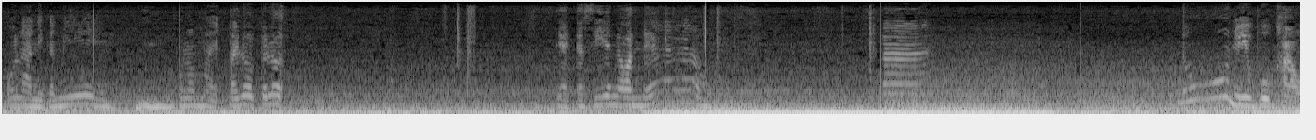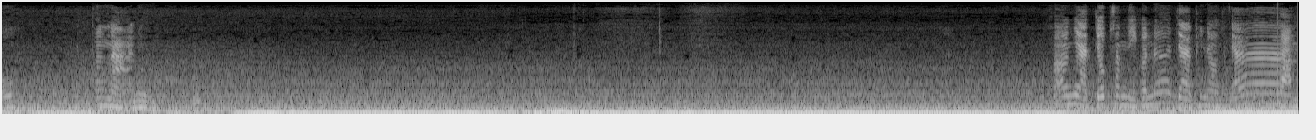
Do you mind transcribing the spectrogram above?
โอ้ร้านนี้ก็มีอืมผลไม้ไปโลดไปโลดแดดกระซีนอนแล้วนู้นวิวภูเขาข้างหน้านู่นขออนุญาตจบสำนีก่อนเด้อจ้าพี่น้องจ้า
